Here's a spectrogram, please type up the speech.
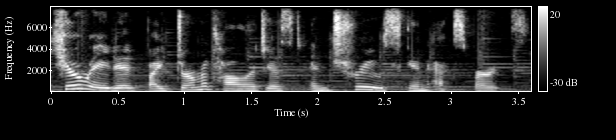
curated by dermatologists and true skin experts.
